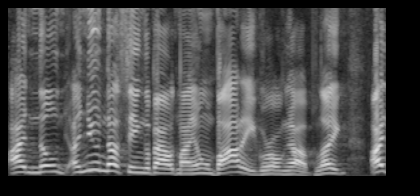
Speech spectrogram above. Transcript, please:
I know I knew nothing about my own body growing up. Like I,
